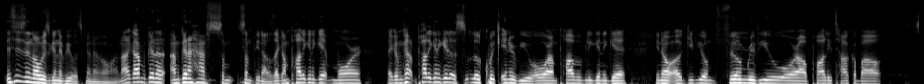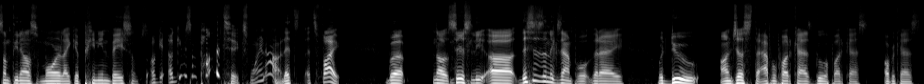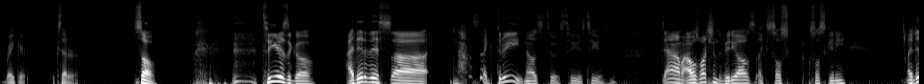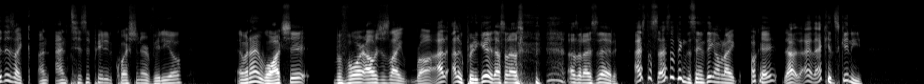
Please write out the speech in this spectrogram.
this isn't always gonna be what's gonna go on. Like I'm gonna I'm gonna have some something else. Like I'm probably gonna get more. Like I'm probably gonna get a little quick interview, or I'm probably gonna get, you know, I'll give you a film review, or I'll probably talk about something else more like opinion based. I'll get I'll give you some politics. Why not? Let's let's fight. But no, seriously, uh, this is an example that I would do on just the Apple Podcast, Google Podcast, Overcast, Breaker, etc. So, two years ago, I did this. Uh, no, it's like three. No, it's two. It's two years. Two years ago. Damn, I was watching the video. I was like so so skinny. I did this like an anticipated questionnaire video, and when I watched it before, I was just like, bro, I, I look pretty good. That's what I was. that's what I said. I still I still think the same thing. I'm like, okay, that that, that kid's skinny.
